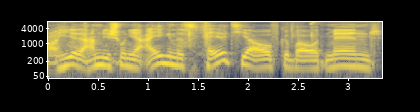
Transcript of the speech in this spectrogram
Oh, hier, da haben die schon ihr eigenes Feld hier aufgebaut. Mensch.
